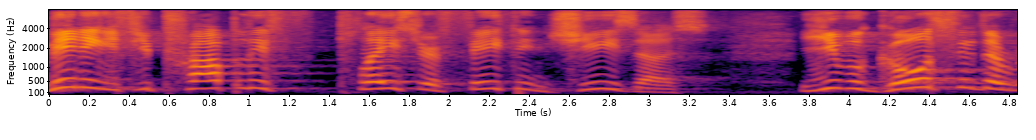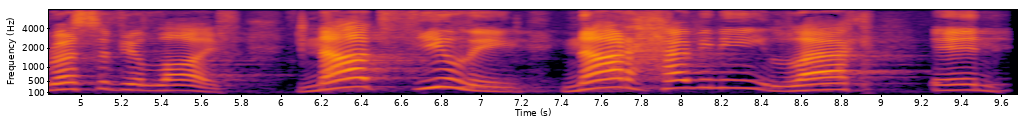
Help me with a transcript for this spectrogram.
Meaning, if you properly place your faith in Jesus, you will go through the rest of your life not feeling, not having any lack in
